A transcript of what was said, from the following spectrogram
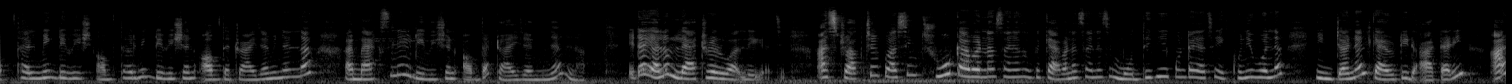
ophthalmic division ophthalmic division of the trigeminal nerve আর maxillary division of the trigeminal nerve এটা গেল ল্যাটারাল ওয়াল দিয়ে গেছে। আর structure passing through cavernous sinus অর্থাৎ ক্যাভার্নাস সাইনাসের মধ্যে দিয়ে কোনটা গেছে, এক্ষুনি বললাম ইন্টারনাল ক্যারোটিড আর্টারি আর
